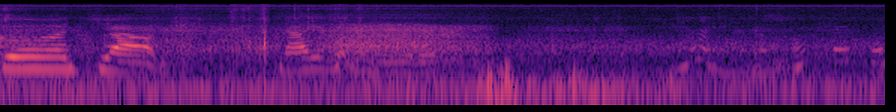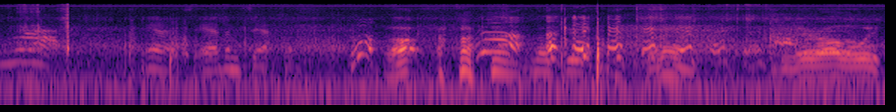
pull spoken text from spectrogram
Good job. Now you're getting animated. Yeah, Adam. Okay. Yeah, it's Adam's apple. Oh. Look here. Boom. Be here all the week.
